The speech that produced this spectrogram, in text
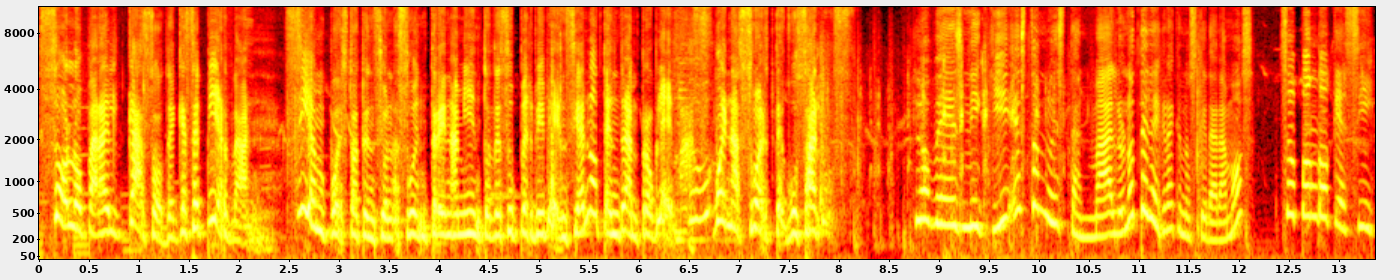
solo para el caso de que se pierdan. Si han puesto atención a su entrenamiento de supervivencia, no tendrán problemas. Buena suerte, gusanos. ¿Lo ves, Nicky? Esto no es tan malo. ¿No te alegra que nos quedáramos? Supongo que sí.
